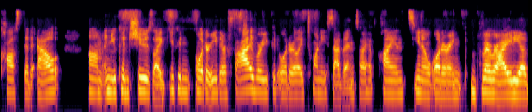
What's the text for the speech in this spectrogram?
costed out um, and you can choose like you can order either five or you could order like 27 so i have clients you know ordering variety of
